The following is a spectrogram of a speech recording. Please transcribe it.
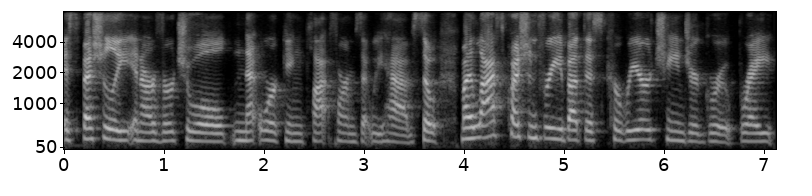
especially in our virtual networking platforms that we have. So, my last question for you about this career changer group, right?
